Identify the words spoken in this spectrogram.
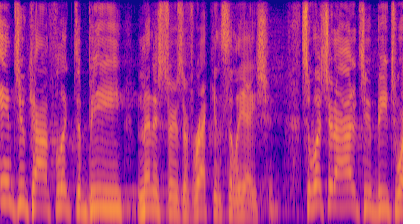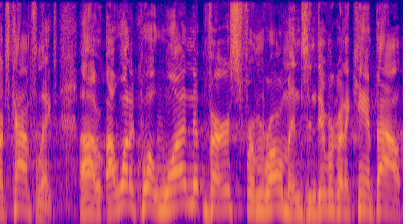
into conflict to be ministers of reconciliation. So, what should our attitude be towards conflict? Uh, I want to quote one verse from Romans, and then we're going to camp out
